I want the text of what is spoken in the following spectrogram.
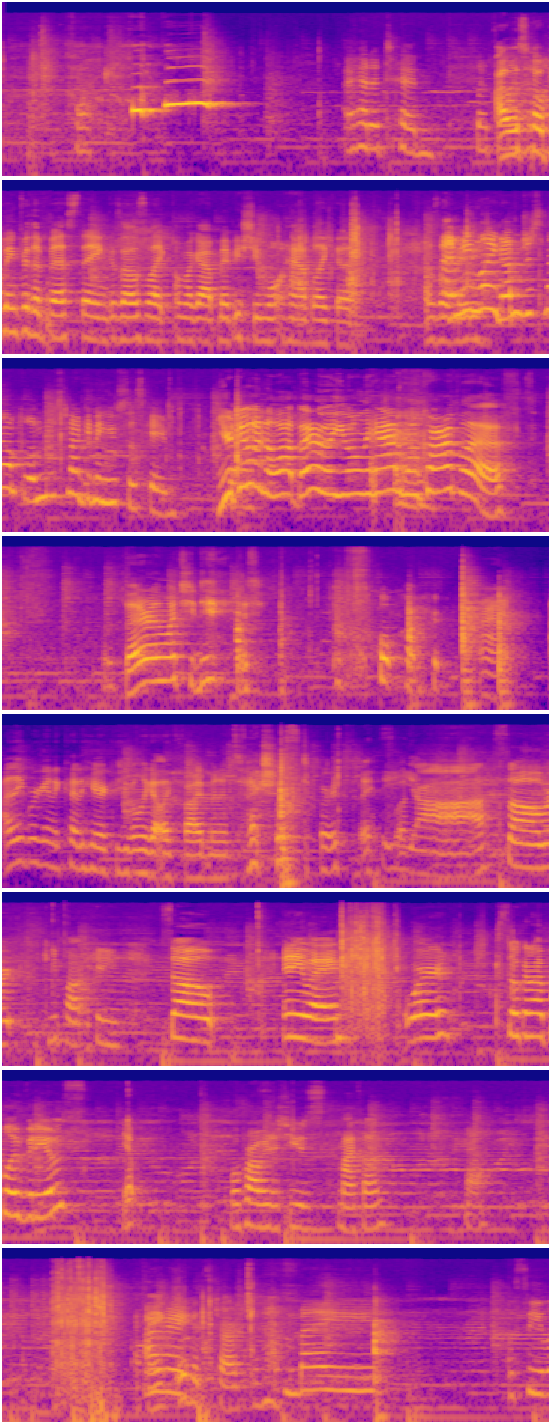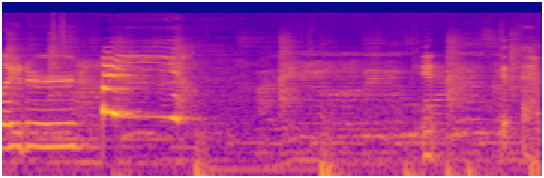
I had a 10. That's I was got. hoping for the best thing because I was like, oh my god, maybe she won't have like a. I, was I mean, maybe- like, I'm just not. I'm just not getting used to this game. You're doing a lot better though. You only had one card left. Better than what you did. So hard. Alright. I think we're gonna cut it here because you've only got like five minutes of actual story space. Yeah. So we're can you pause? Can you? So anyway, we're still gonna upload videos. Yep. We'll probably just use my phone. Yeah. I think Alright. if it's charged. Bye. I'll see you later. Bye. It-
